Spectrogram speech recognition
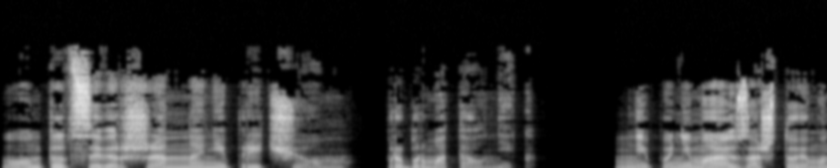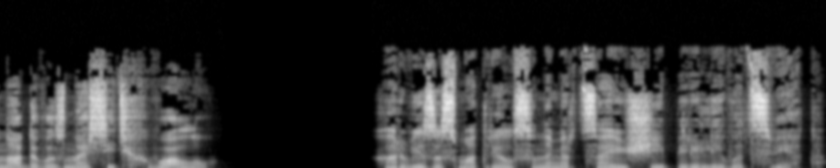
«Он тут совершенно ни при чем», — пробормотал Ник. Не понимаю, за что ему надо возносить хвалу. Харви засмотрелся на мерцающие переливы цвета.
